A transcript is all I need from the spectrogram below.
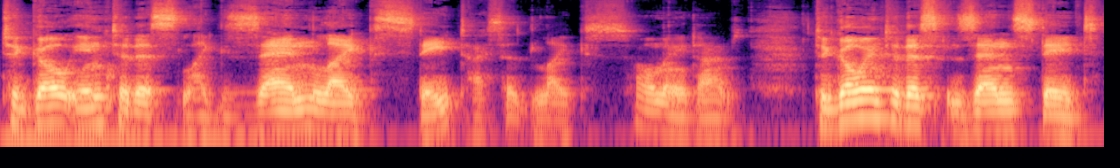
to go into this like Zen like state. I said like so many times to go into this Zen state.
